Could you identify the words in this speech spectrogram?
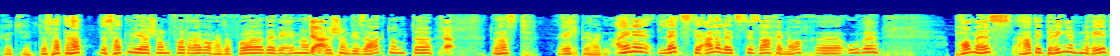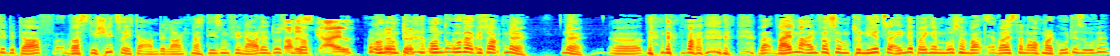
Götzi. Das, hat, hat, das hatten wir ja schon vor drei Wochen. Also vor der WM hast ja. du das schon gesagt und äh, ja. du hast recht behalten. Eine letzte, allerletzte Sache noch, äh, Uwe. Pommes hatte dringenden Redebedarf, was die Schiedsrichter anbelangt nach diesem Finale. Und du hast das gesagt, ist geil. Und, und, und Uwe hat gesagt, nö, nö. Äh, weil man einfach so ein Turnier zu Ende bringen muss und weil es dann auch mal gut ist, Uwe?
